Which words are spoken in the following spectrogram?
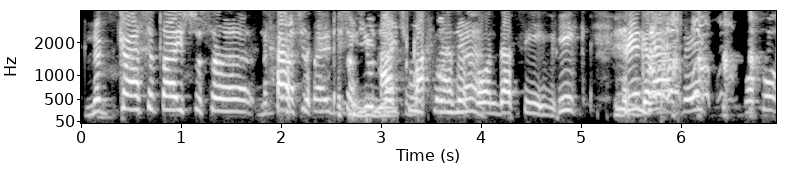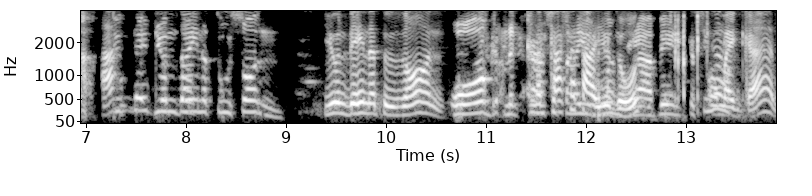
Nagkasa tayo sa, sa nagkasa tayo sa Hyundai Tucson na sa niya. Honda Civic. Grabe. Opo, Hyundai, Hyundai na Tucson. Hyundai na Tucson. Oo, gra- nagkasa, Nagkasa tayo, tayo doon. doon? Grabe. Kasi Oh nga, my God.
